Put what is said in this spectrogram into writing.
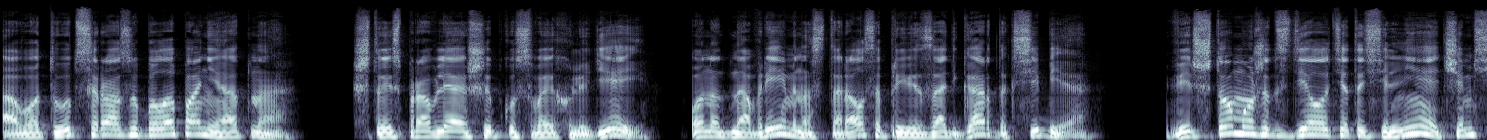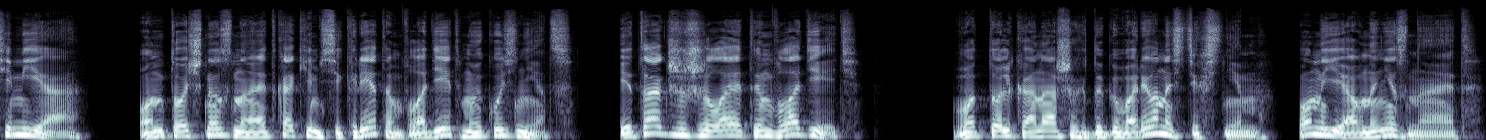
А вот тут сразу было понятно, что, исправляя ошибку своих людей, он одновременно старался привязать Гарда к себе. Ведь что может сделать это сильнее, чем семья? Он точно знает, каким секретом владеет мой кузнец. И также желает им владеть. Вот только о наших договоренностях с ним он явно не знает.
